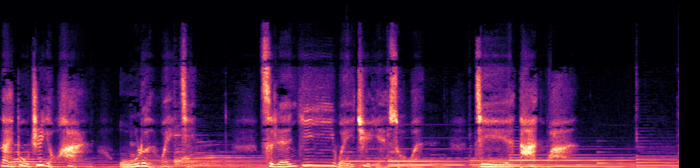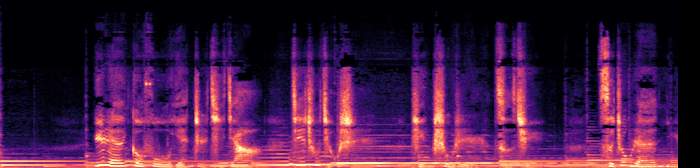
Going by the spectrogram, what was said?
乃不知有汉，无论魏晋。此人一一为具言所闻。皆渔人各复言至其家，皆出酒食，停数日辞去。此中人语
